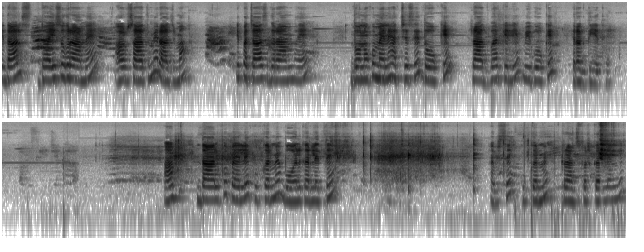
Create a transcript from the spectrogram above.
ये दाल ढाई सौ ग्राम है। और साथ में राजमा, ये पचास ग्राम है। दोनों को मैंने अच्छे से धो के, रात भर के लिए भिगो के रख दिए थे। अब दाल को पहले कुकर में बॉईल कर लेते हैं। अब इसे कुकर में ट्रांसफ़र कर लेंगे।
